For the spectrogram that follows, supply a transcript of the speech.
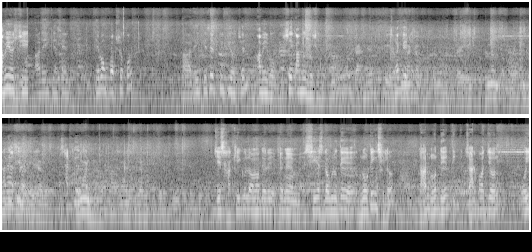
আমি হচ্ছি আর এই কেসের এবং পক্সো কোর্ট আর এই কেসের পিপি হচ্ছেন আমির বাবু, শেখ আমির হোসেন। মানে যে সাক্ষীগুলো আমাদের এখানে সিএসডব্লিউতে নোটিং ছিল, তার মধ্যে চার পাঁচজন ওই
